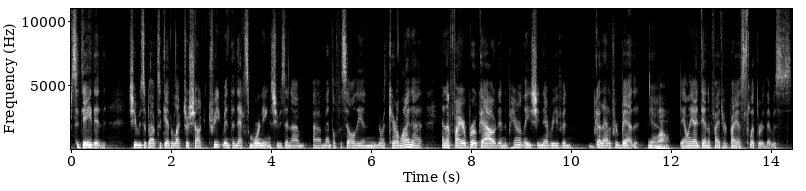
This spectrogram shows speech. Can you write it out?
sedated. She was about to get electroshock treatment the next morning. She was in a, a mental facility in North Carolina, and a fire broke out. And apparently, she never even got out of her bed. yeah Wow. They only identified her by a slipper that was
